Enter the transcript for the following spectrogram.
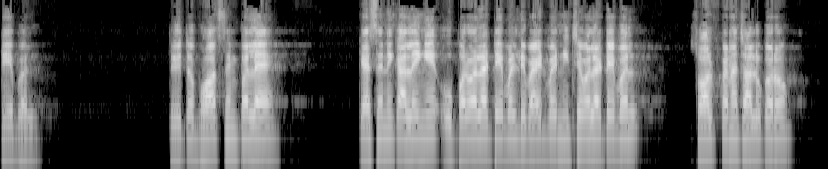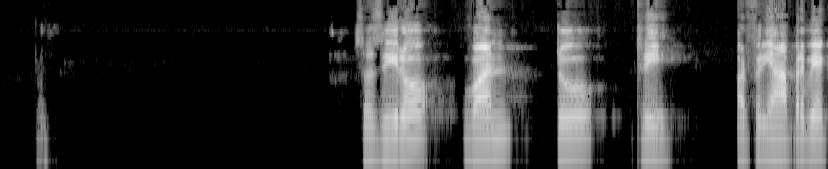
table तो ये तो बहुत सिंपल है। कैसे निकालेंगे? ऊपर वाला टेबल डिवाइड बाय नीचे वाला टेबल सॉल्व करना चालू करो। So zero one two three और फिर यहाँ पर भी एक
